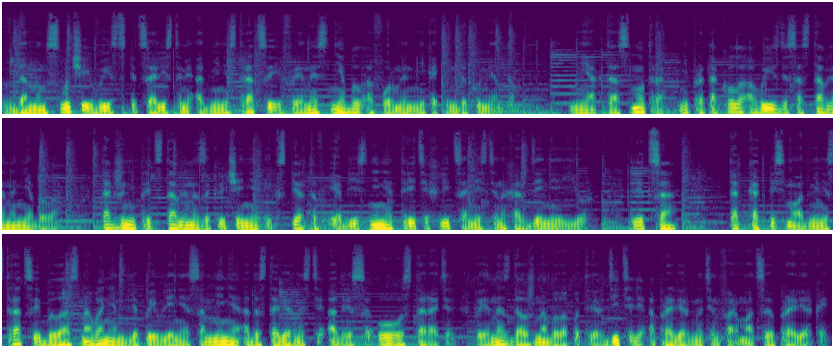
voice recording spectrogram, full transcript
В данном случае выезд специалистами администрации ФНС не был оформлен никаким документом. Ни акта осмотра, ни протокола о выезде составлено не было. Также не представлены заключения экспертов и объяснения третьих лиц о месте нахождения юр. Лица, так как письмо администрации было основанием для появления сомнения о достоверности адреса ООО «Старатель», ФНС должна была подтвердить или опровергнуть информацию проверкой.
